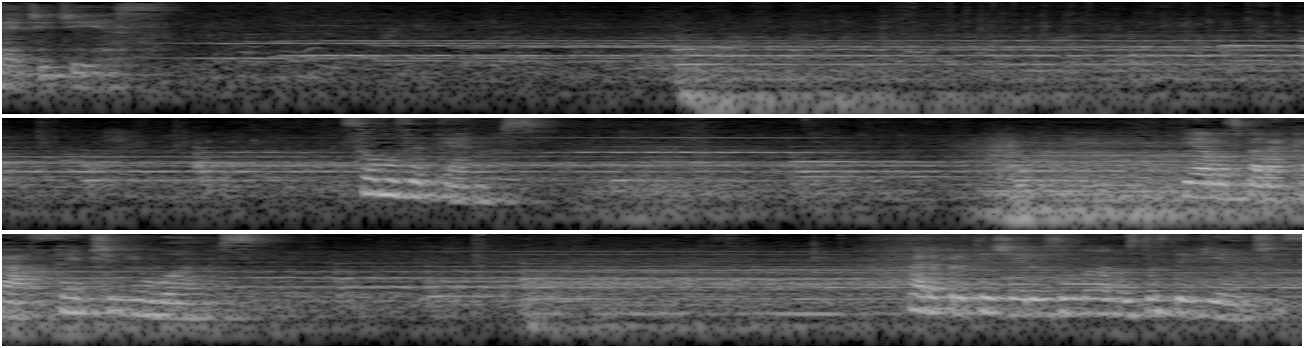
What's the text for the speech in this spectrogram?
Sete dias. Somos eternos. Viemos para cá há sete mil anos. Para proteger os humanos dos deviantes.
